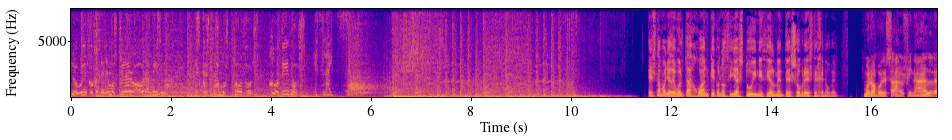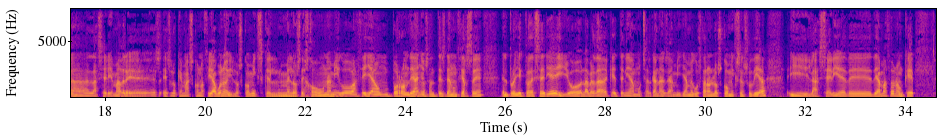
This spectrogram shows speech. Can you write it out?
Lo único que tenemos claro ahora mismo es que estamos todos jodidos. Estamos ya de vuelta. Juan, ¿qué conocías tú inicialmente sobre este GNV? Bueno, pues al final uh, la serie madre es, es, lo que más conocía. Bueno, y los cómics, que me los dejó un amigo hace ya un porrón de años antes de anunciarse el proyecto de serie y yo la verdad que tenía muchas ganas. A mí ya me gustaron los cómics en su día y la serie de, de Amazon, aunque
